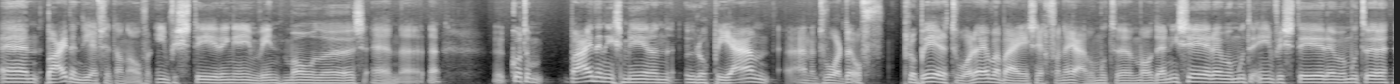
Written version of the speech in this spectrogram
En Biden die heeft het dan over investeringen in windmolens. En uh, nou, kortom, Biden is meer een Europeaan aan het worden. Of proberen te worden. Waarbij je zegt van nou ja, we moeten moderniseren, we moeten investeren, we moeten.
